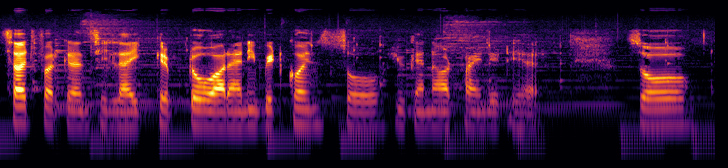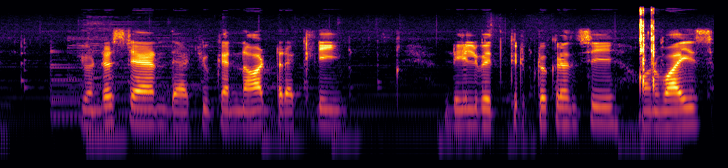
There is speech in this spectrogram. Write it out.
search for currency like crypto or any bitcoin. So you cannot find it here. So you understand that you cannot directly deal with cryptocurrency on wise.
